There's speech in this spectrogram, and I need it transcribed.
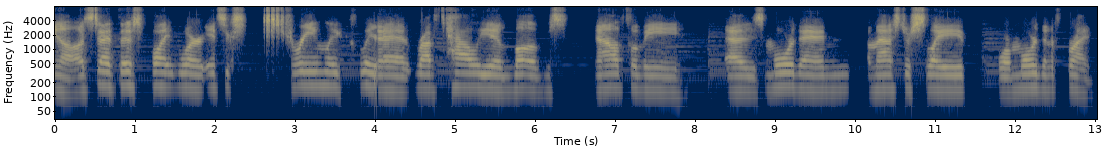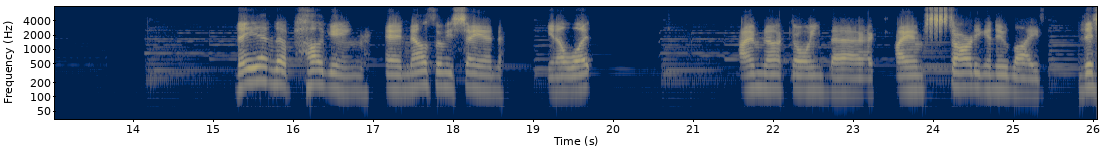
You know, it's at this point where it's extremely clear that Raphtalia loves Naofumi as more than a master slave or more than a friend. They end up hugging, and Naofumi's saying, You know what? I'm not going back. I am starting a new life. This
